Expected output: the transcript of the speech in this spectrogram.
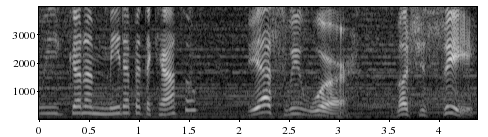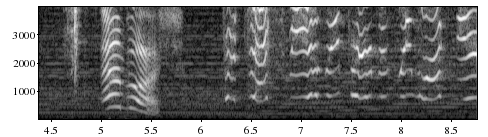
we gonna meet up at the castle? Yes, we were. But you see. Ambush! Protect me as I purposely walk near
